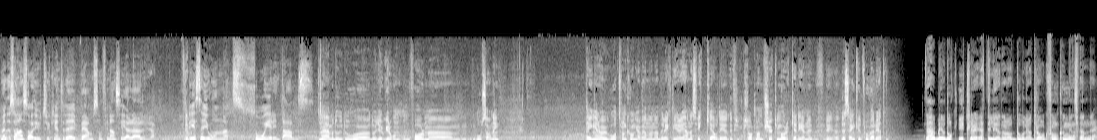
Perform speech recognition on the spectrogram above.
Men, så han sa uttryckligen till dig vem som finansierar? Ja. För det säger hon att så är det inte alls. Nej, men då, då, då ljuger hon. Hon får med osanning. Pengar har ju gått från kungavännerna direkt ner i hennes ficka och det, det är klart man försöker mörka det nu för det, det sänker ju trovärdigheten. Det här blev dock ytterligare ett i leden av dåliga drag från kungens vänner.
